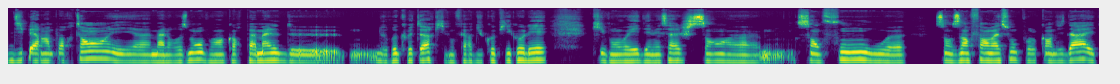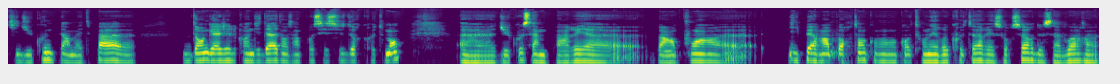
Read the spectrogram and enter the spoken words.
d'hyper important et euh, malheureusement on voit encore pas mal de, de recruteurs qui vont faire du copier-coller, qui vont envoyer des messages sans euh, sans fond ou euh, sans information pour le candidat et qui du coup ne permettent pas d'engager le candidat dans un processus de recrutement. du coup, ça me paraît bah, un point hyper important quand, quand on est recruteur et sourceur de savoir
